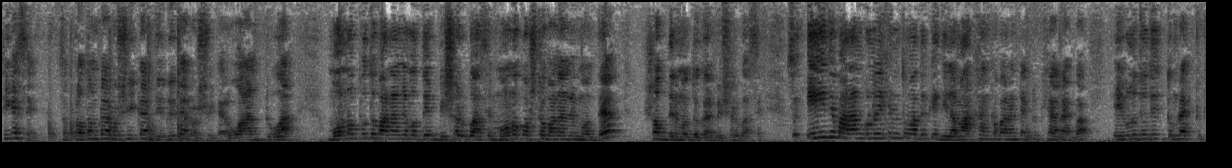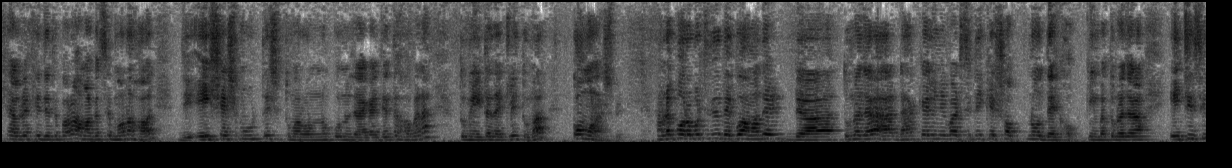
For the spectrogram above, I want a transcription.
ঠিক আছে? তো প্রথমটা রসিকার দীর্ঘিকার রসিকার ওয়ান টু ওয়ান মনোপুত বানানের মধ্যে বিসর্গ আছে, মনোকষ্ট বানানের মধ্যে শব্দের মধ্যকার বিসর্গ আছে। তো এই যে বানানগুলো এখানে তোমাদেরকে দিলাম, আকাঙ্ক্ষা বানানটা একটু খেয়াল রাখবা। এগুলো যদি তোমরা একটু খেয়াল রেখে যেতে পারো, আমার কাছে মনে হয় যে এই শেষ মুহূর্তে তোমার অন্য কোনো জায়গায় যেতে হবে না। তুমি এটা দেখলেই তোমার কমন আসবে। আমরা পরবর্তীতে দেখব আমাদের তোমরা যারা ঢাকা ইউনিভার্সিটিকে স্বপ্ন দেখো, কিংবা তোমরা যারা এইচএসসি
